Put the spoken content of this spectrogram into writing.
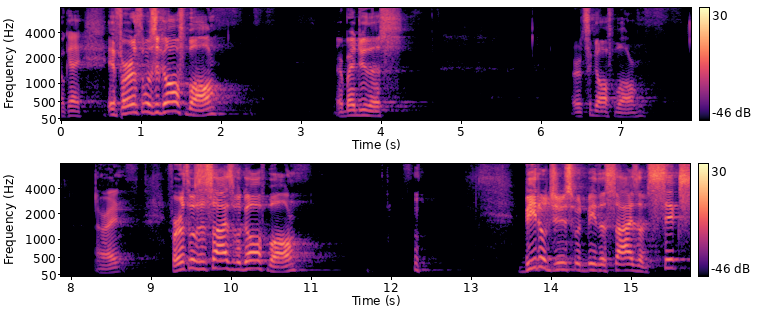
Okay? If Earth was a golf ball, everybody do this. Earth's a golf ball. All right? If Earth was the size of a golf ball, Betelgeuse would be the size of six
